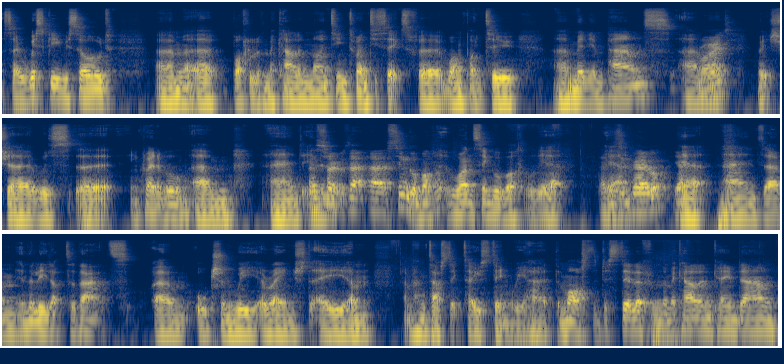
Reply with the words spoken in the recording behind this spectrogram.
so whiskey, we sold a bottle of Macallan 1926 for 1.2 uh, million pounds. right. Which uh, was uh, incredible. and oh, sorry, was that a single bottle? One single bottle, yeah. That yeah. is incredible. Yeah. yeah. And um, in the lead up to that um, auction, we arranged a, um, a fantastic tasting. We had the master distiller from the Macallan came down,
